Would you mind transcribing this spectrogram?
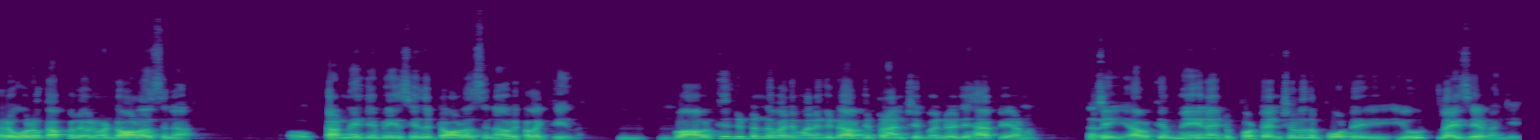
കാരണം ഓരോ കപ്പൽ വരുമ്പോൾ ഡോളേഴ്സിനാ ടണ്ണേജ് ബേസ് ചെയ്ത് ഡോളേഴ്സിനാ അവർ കളക്ട് ചെയ്യുന്നത് അപ്പോൾ അവർക്ക് കിട്ടേണ്ട വരുമാനം കിട്ടും. അവർക്ക് ട്രാൻസ്ഷിപ്മെന്റ് വെച്ച് ഹാപ്പിയാണ് പക്ഷേ അവർക്ക് മെയിനായിട്ട് പൊട്ടൻഷ്യൽ പോർട്ട് യൂട്ടിലൈസ് ചെയ്യണമെങ്കിൽ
